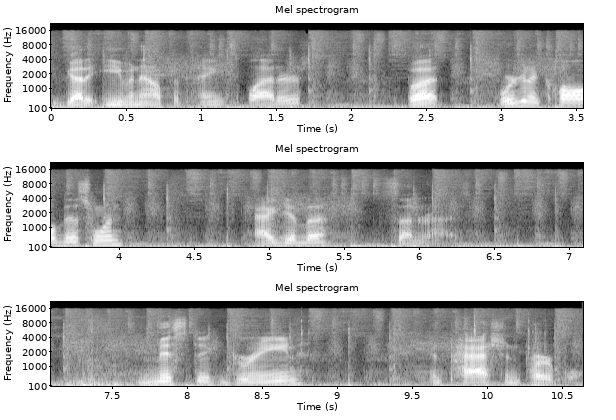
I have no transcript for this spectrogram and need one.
You've got to even out the paint splatters. But we're gonna call this one Aguila Sunrise. Mystic Green and Passion Purple.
